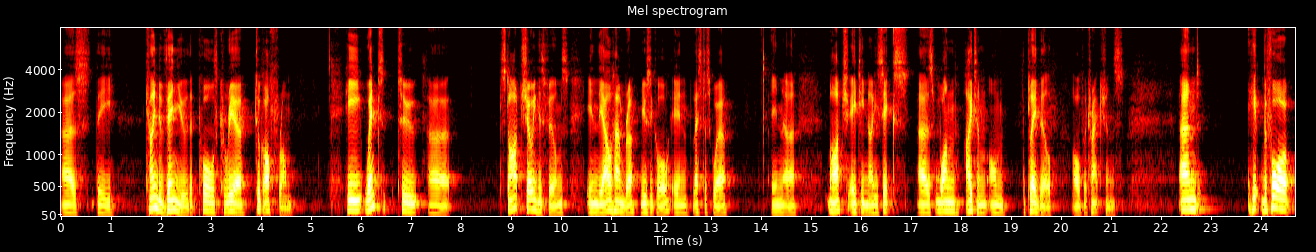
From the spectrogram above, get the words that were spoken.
as the kind of venue that Paul's career took off from. He went to uh, start showing his films in the Alhambra Music Hall in Leicester Square in uh, March 1896 as one item on the playbill of attractions. And he, before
